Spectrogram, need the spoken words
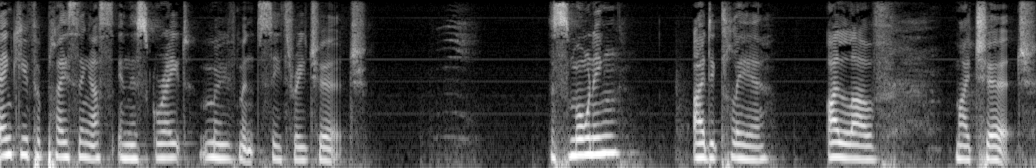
Thank you for placing us in this great movement, C3 Church. This morning, I declare I love my church.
